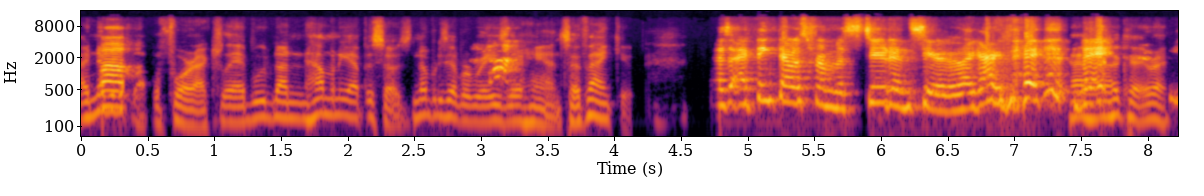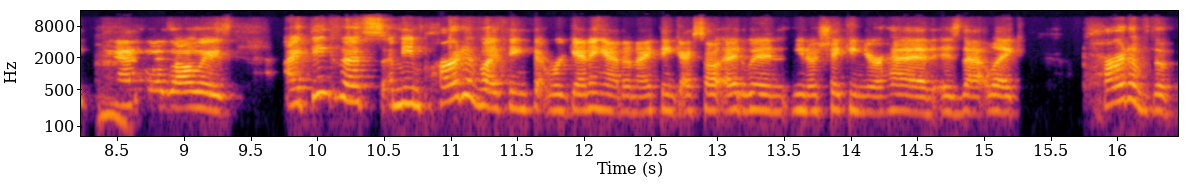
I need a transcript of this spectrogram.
I never well, did that before, actually. We've done how many episodes? Nobody's ever raised their hand. So thank you. As I think that was from the students here. Like, I, they, they okay, right. As always. I think that's, I mean, part of I think that we're getting at, and I think I saw Edwin, you know, shaking your head, is that like part of the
